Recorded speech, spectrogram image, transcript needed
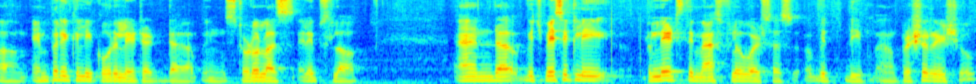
um, empirically correlated uh, in Stodola's ellipse law. And which basically relates the mass flow versus with the uh, pressure ratio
